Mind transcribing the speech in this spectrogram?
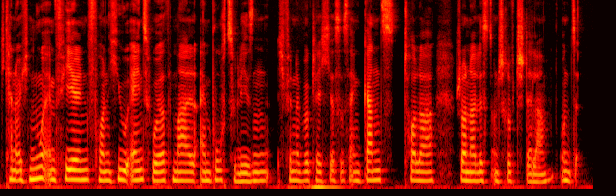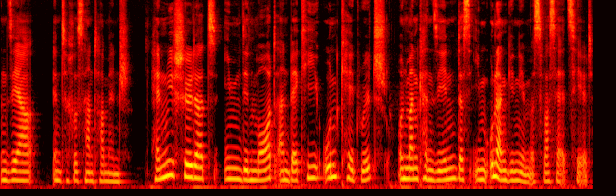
Ich kann euch nur empfehlen, von Hugh Ainsworth mal ein Buch zu lesen. Ich finde wirklich, es ist ein ganz toller Journalist und Schriftsteller und ein sehr interessanter Mensch. Henry schildert ihm den Mord an Becky und Kate Rich und man kann sehen, dass ihm unangenehm ist, was er erzählt.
